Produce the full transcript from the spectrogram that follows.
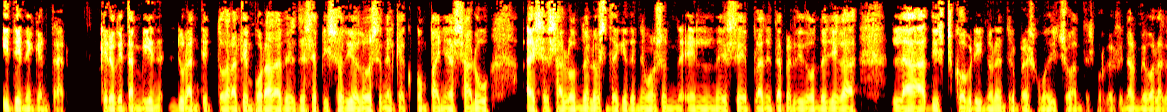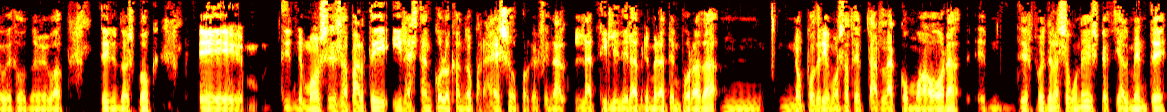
y tiene que entrar. Creo que también durante toda la temporada, desde ese episodio 2 en el que acompaña a Saru a ese salón del oeste que tenemos en, ese planeta perdido donde llega la Discovery, no la Enterprise, como he dicho antes, porque al final me va la cabeza donde me va teniendo a Spock, eh, tenemos esa parte y la están colocando para eso, porque al final la Tilly de la primera temporada mmm, no podríamos aceptarla como ahora, eh, después de la segunda y especialmente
